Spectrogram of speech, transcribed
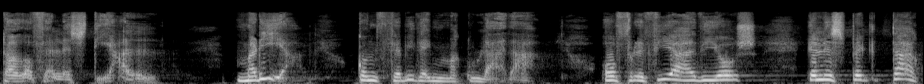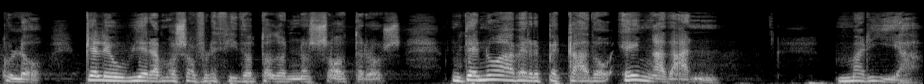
todo celestial. María, concebida inmaculada, ofrecía a Dios el espectáculo que le hubiéramos ofrecido todos nosotros de no haber pecado en Adán. María,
